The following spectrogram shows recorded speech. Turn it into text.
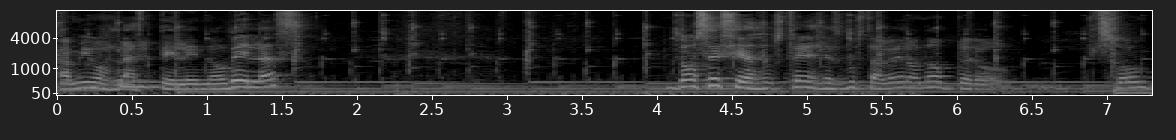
Amigos, las telenovelas no sé si a ustedes les gusta ver o no, pero son,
